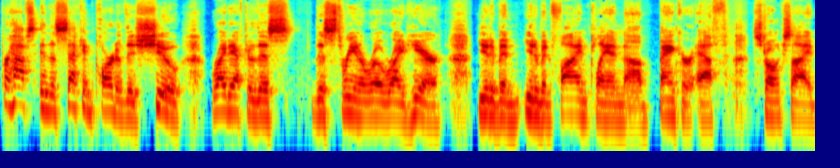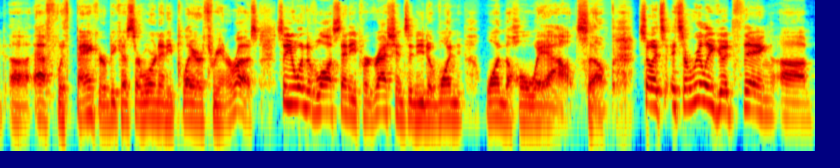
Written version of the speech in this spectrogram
perhaps in the second part of this shoe, right after this this three in a row right here, you'd have been you'd have been fine playing uh, banker F, strong side uh, F with banker because there weren't any player three in a rows. So you wouldn't have lost any progressions and you'd have won won the whole way out. So so it's it's a really good thing um,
